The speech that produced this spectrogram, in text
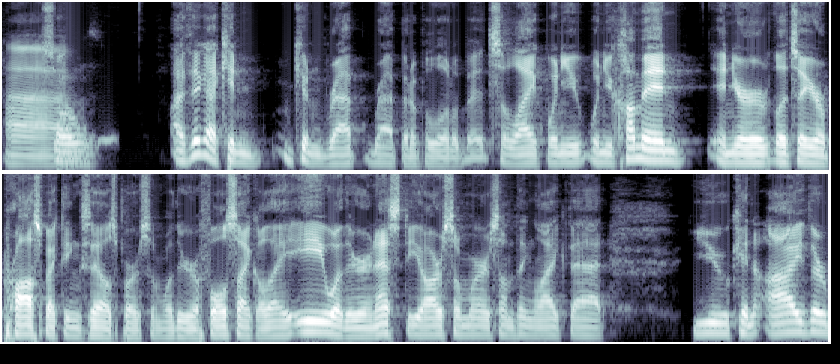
Um, so I think I can can wrap wrap it up a little bit. So like when you when you come in and you're let's say you're a prospecting salesperson, whether you're a full cycle AE, whether you're an SDR somewhere or something like that, you can either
